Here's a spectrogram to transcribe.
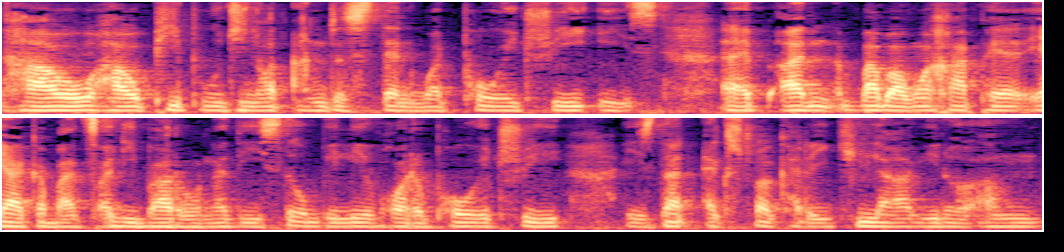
how how people do not understand what poetry is. Uh, and ba bangwe gape ya ka batsadi ba rona they still believe gore poetry is that extracurricular you know um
